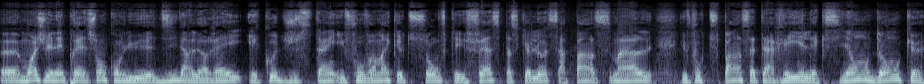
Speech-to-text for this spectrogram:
Euh, moi, j'ai l'impression qu'on lui a dit dans l'oreille, écoute, Justin, il faut vraiment que tu sauves tes fesses parce que là, ça passe mal. Il faut que tu penses à ta réélection. Donc, euh,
